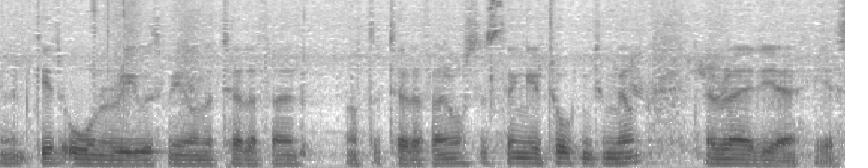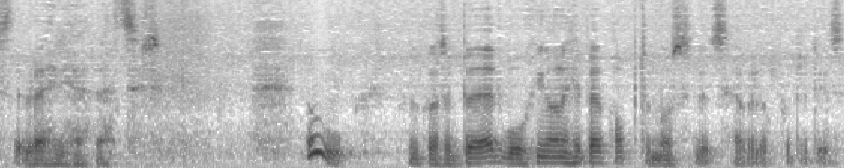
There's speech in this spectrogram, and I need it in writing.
Don't get ornery with me on the telephone. Not the telephone. What's this thing you're talking to me on? The radio. Yes, the radio. That's it. Oh, we've got a bird walking on a hippopotamus. Let's have a look what it is.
